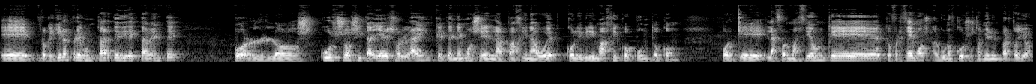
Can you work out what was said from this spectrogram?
lo que quiero es preguntarte directamente por los cursos y talleres online que tenemos en la página web colibrimágico.com porque la formación que, ofrecemos, algunos cursos también lo imparto yo,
